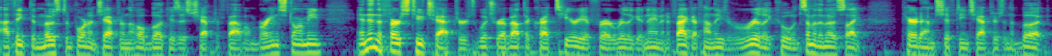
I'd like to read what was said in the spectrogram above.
I think the most important chapter in the whole book is this chapter five on brainstorming, and then the first two chapters, which are about the criteria for a really good name. And in fact, I found these really cool and some of the most like paradigm shifting chapters in the book.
